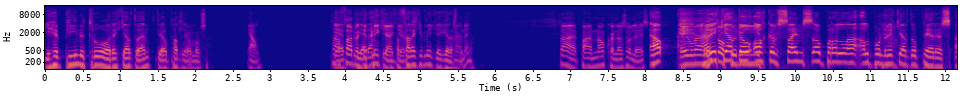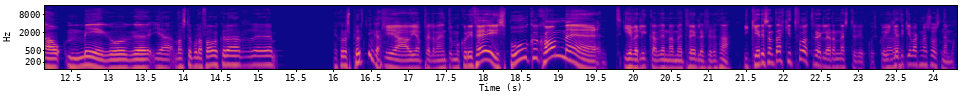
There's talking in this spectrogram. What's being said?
Ég hef pínu trú á Rikki Ardó endi á pallinu á Monsa það Ég- þarf er ekkert mikið að Það gera. þarf ekki mikið að gera Nei, nei. Það er bara nákvæmlega svo leiðis. Að henda Ricciardo, okkur í... okkar Sainz á bralla Albon, Ricciardo, Peres á mig og uh, já, varstu búin að fá einhverjar uh, einhverjar spurningar? Já, jáfnvel að við hendum okkur í Facebook komment. Ég verð líka að vinna með trailer fyrir það. Ég gerir samt ekki tvo trailera næstu viku, sko. Ég get ekki vaknað svo snemma.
